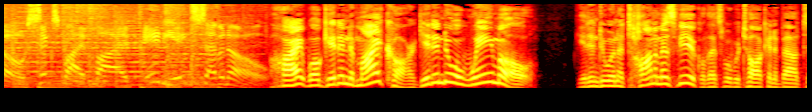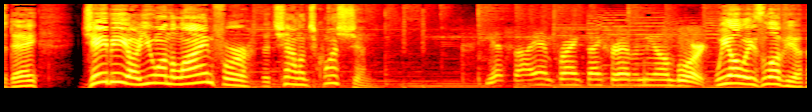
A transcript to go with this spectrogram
oh, 480-655-8870. All right. Well, get into my car. Get into a Waymo. Get into an autonomous vehicle. That's what we're talking about today. JB, are you on the line for the challenge question? Yes, I am, Frank. Thanks for having me on board. We always love you.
